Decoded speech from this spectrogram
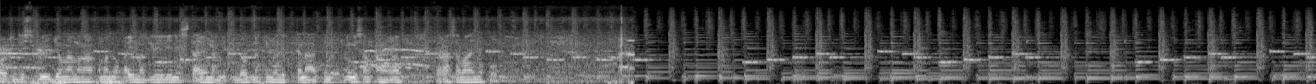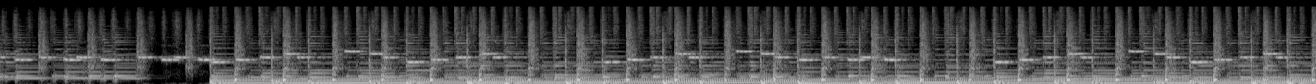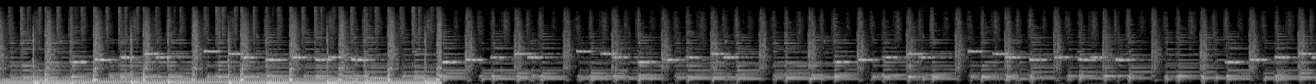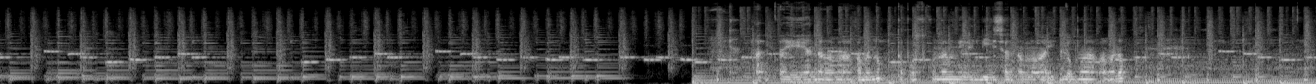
For today's video nga mga kamanok ay maglilinis tayo ng itlog na kinalikta natin ng isang araw. Tara samahan niyo po. At ayan na nga mga kamanok, tapos ko nang nilinisan ang mga itlog mga kamanok.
